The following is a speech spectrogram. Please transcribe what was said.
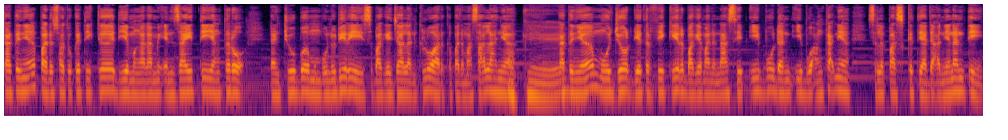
Katanya pada suatu ketika dia mengalami anxiety yang teruk dan cuba membunuh diri sebagai jalan keluar kepada masalahnya. Okey. Katanya mujur dia terfikir bagaimana nasib ibu dan ibu angkatnya selepas ketiadaannya nanti.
